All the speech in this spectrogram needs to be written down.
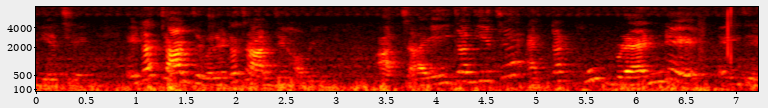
দিয়েছে। এটা চার্জেবল এটা চার্জে হবে। আচ্ছা এইটা দিয়েছে একটা খুব ব্র্যান্ডেড এই যে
